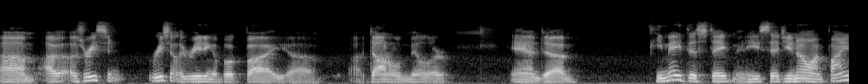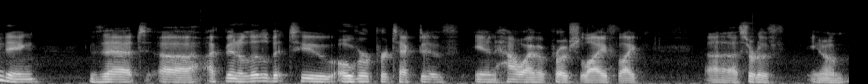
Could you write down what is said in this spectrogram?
um, I, I, was recent, recently reading a book by uh, uh, Donald Miller, and um, he made this statement. He said, "You know, I'm finding that uh, I've been a little bit too overprotective in how I've approached life, like uh, sort of, you know,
